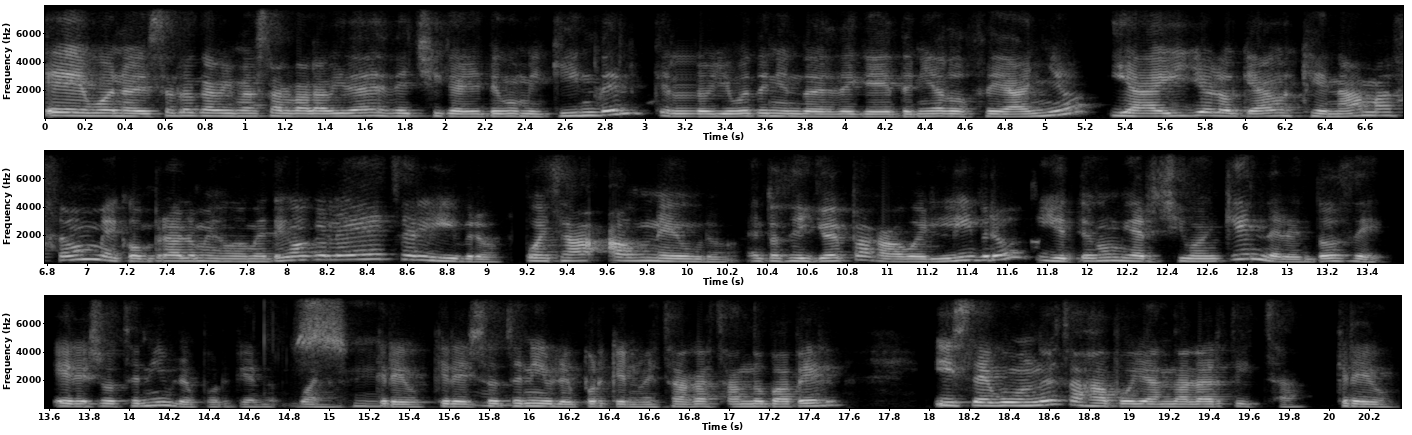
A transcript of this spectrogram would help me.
eh, bueno, eso es lo que a mí me ha salvado la vida desde chica. Yo tengo mi Kindle, que lo llevo teniendo desde que tenía 12 años, y ahí yo lo que hago es que en Amazon me compro a lo mejor, me tengo que leer este libro, pues está a un euro. Entonces yo he pagado el libro y yo tengo mi archivo en Kindle. Entonces, eres sostenible porque, no- bueno, Sí. creo que eres sostenible porque no estás gastando papel. Y segundo, estás apoyando al artista, creo.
